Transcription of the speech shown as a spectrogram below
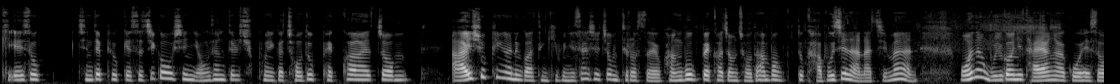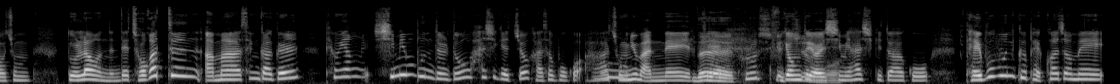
계속 진 대표께서 찍어오신 영상들을 쭉 보니까 저도 백화점 아이 쇼핑하는 것 같은 기분이 사실 좀 들었어요. 광복백화점 저도 한번 또 가보진 않았지만 워낙 물건이 다양하고 해서 좀 놀라웠는데 저 같은 아마 생각을 평양 시민분들도 하시겠죠. 가서 보고 아 뭐, 종류 많네 이렇게 네. 구경도 뭐. 열심히 하시기도 하고 대부분 그 백화점에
